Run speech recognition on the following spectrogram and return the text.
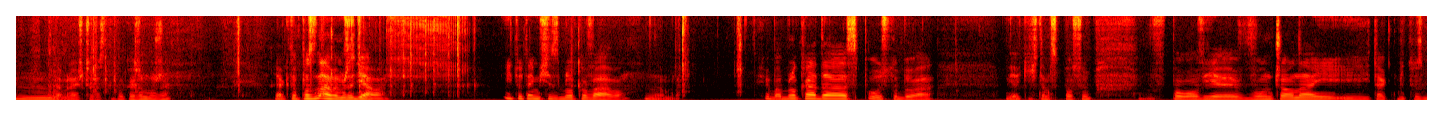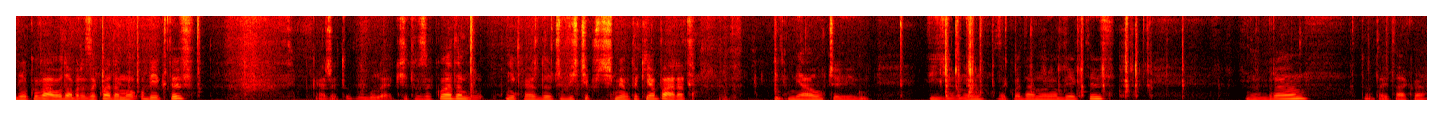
Mm, Dobra, jeszcze raz tu pokażę może, jak to poznałem, że działa. I tutaj mi się zblokowało. Dobra. Chyba blokada spustu była w jakiś tam sposób w połowie włączona i, i tak mi tu zblokowało. Dobra, zakładam obiektyw. Pokażę tu w ogóle jak się to zakładam, bo nie każdy oczywiście przecież miał taki aparat. Miał czy widział, nie? Zakładamy obiektyw. Dobra. Tutaj taka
